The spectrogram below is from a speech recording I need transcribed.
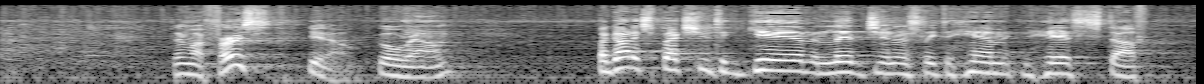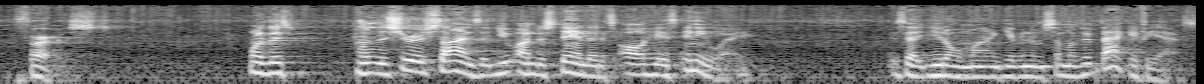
then my first, you know, go around. But God expects you to give and live generously to Him and His stuff first. One of the, one of the surest signs that you understand that it's all His anyway is that you don't mind giving Him some of it back if He asks.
